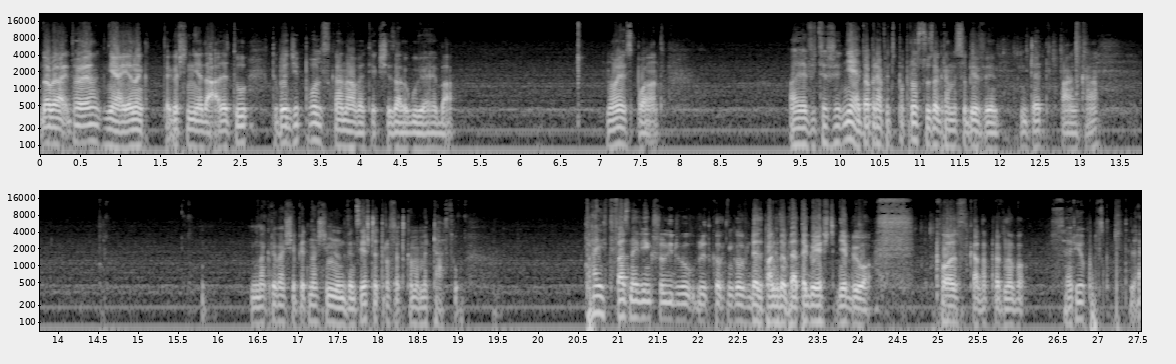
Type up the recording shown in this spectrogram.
Dobra, to jednak nie, jednak tego się nie da, ale tu, tu będzie Polska nawet, jak się zaloguje chyba. No jest ponad. Ale widzę, że nie, dobra, więc po prostu zagramy sobie w Jetpanka. Nagrywa się 15 minut, więc jeszcze troszeczkę mamy czasu. Państwa z największą liczbą użytkowników Jetpack, dobra, tego jeszcze nie było. Polska na pewno, bo... Serio? Polska to tyle?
